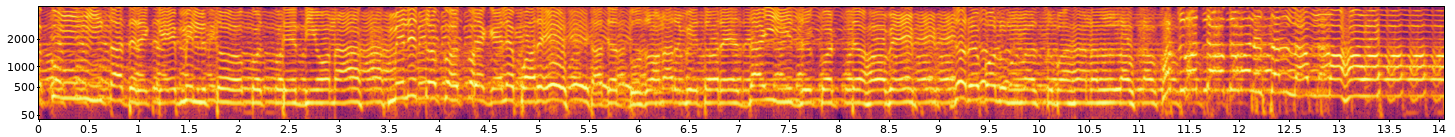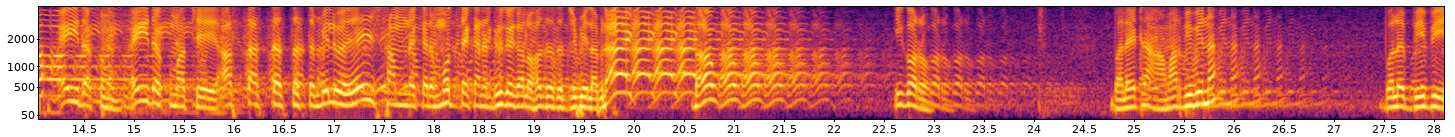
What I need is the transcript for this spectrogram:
এখন তাদেরকে মিলিত করতে দিও না। মিলিত করতে গেলে পরে তাদের দুজনের ভিতরে জাইজ করতে হবে। জোরে বলুন না, সুবহানাল্লাহ। হযরত আদম আলাইহিস সালাম এই রকম এই রকম আছে। আস্তে আস্তে আস্তে আস্তে মিলবে। এই সামনে করে মধ্যেখানে ঢুকে গেল হযরত জিবরিল আমিন এই দাঁড়াও। কি করো? বলে এটা আমার বিবি না? বলে বিবি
